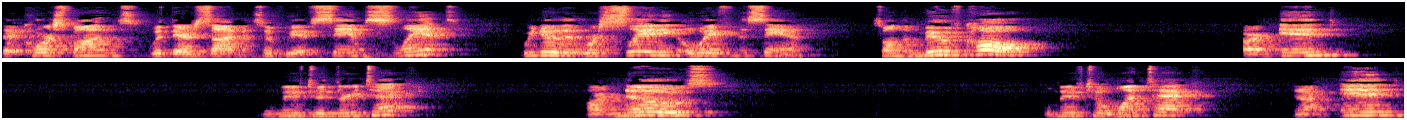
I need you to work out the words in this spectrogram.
that corresponds with their assignment. So if we have Sam slant, we know that we're slanting away from the Sam. So on the move call, our end will move to a three tech. Our nose will move to a one tech. And our end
